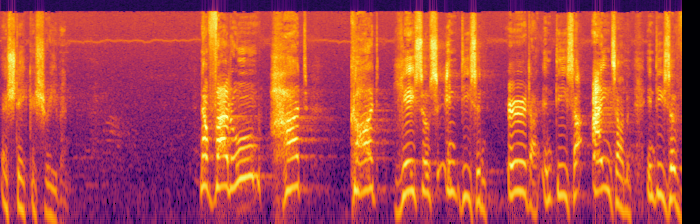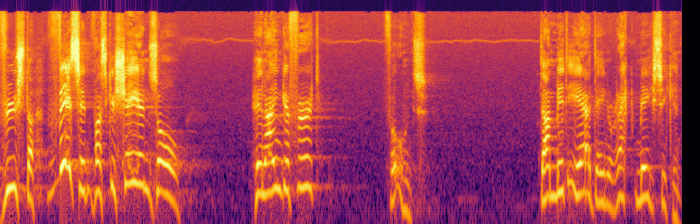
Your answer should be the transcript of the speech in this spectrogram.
Es steht geschrieben. Na, warum hat Gott Jesus in diesen Öder, in dieser einsamen, in dieser Wüste, wissen, was geschehen soll, hineingeführt? Für uns. Damit er den rechtmäßigen,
